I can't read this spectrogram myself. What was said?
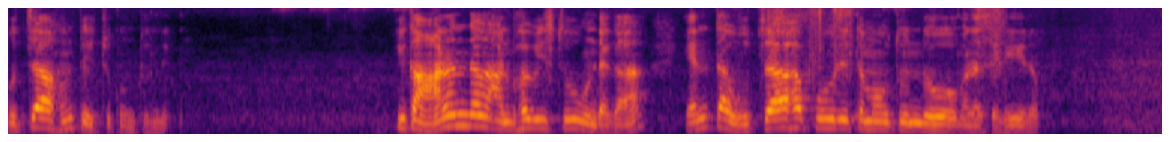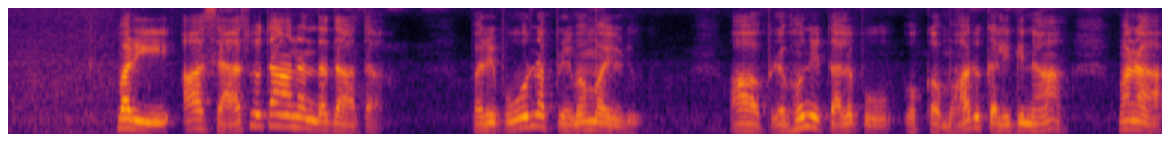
ఉత్సాహం తెచ్చుకుంటుంది. ఇక ఆనందం అనుభవిస్తూ ఉండగా ఎంత ఉత్సాహపూరితమవుతుందో మన శరీరం. మరి ఆ శాశ్వత ఆనందదాత పరిపూర్ణ ప్రేమమయుడు. ఆ ప్రభుని తలపు ఒక్క మారు కలిగినా మన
